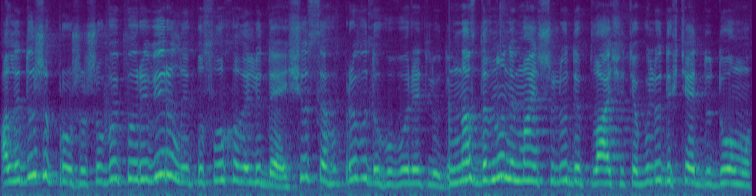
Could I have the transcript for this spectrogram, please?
Але дуже прошу, щоб ви перевірили і послухали людей, що з цього приводу говорять люди. У нас давно немає, що люди плачуть або люди хочуть додому.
